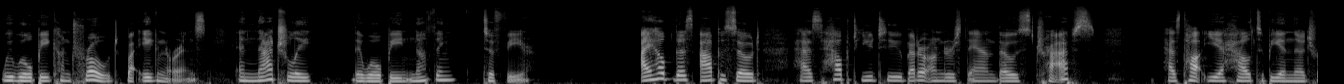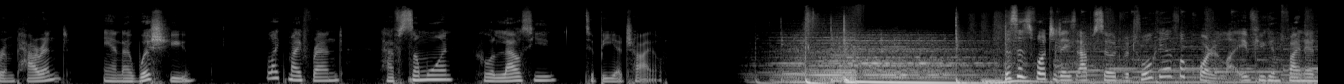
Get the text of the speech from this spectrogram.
we will be controlled by ignorance, and naturally, there will be nothing to fear. I hope this episode has helped you to better understand those traps, has taught you how to be a nurturing parent, and I wish you, like my friend, have someone who allows you to be a child. This is for today's episode of Toolkit for Quarter Life. You can find it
